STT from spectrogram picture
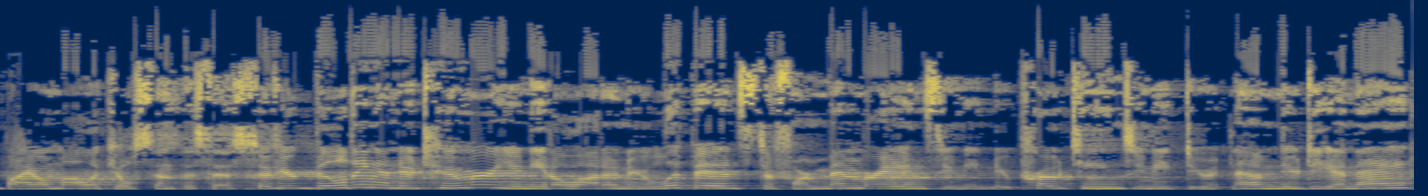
biomolecule synthesis. So if you're building a new tumor, you need a lot of new lipids to form membranes, you need new proteins, you need um, new DNA.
